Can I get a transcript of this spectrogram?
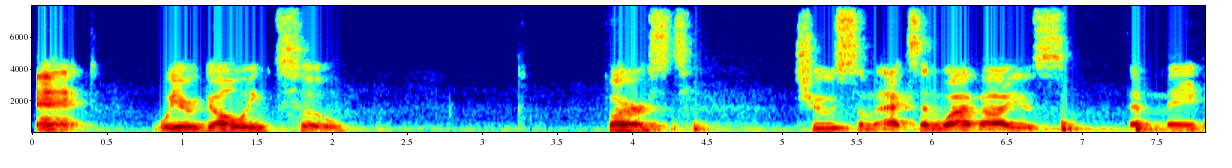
And we're going to first choose some x and y values that make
